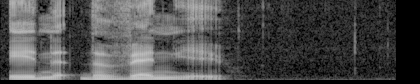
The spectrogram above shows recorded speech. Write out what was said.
in the venue,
